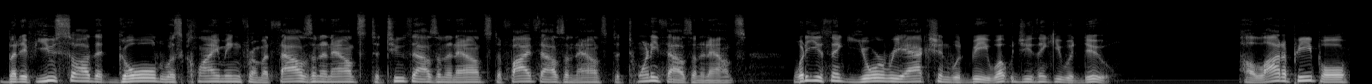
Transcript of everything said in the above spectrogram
but if you saw that gold was climbing from a thousand an ounce to two thousand an ounce to five thousand an ounce to twenty thousand an ounce, what do you think your reaction would be? What would you think you would do? A lot of people,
